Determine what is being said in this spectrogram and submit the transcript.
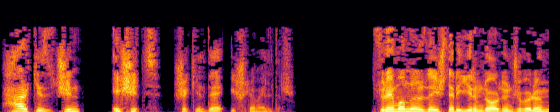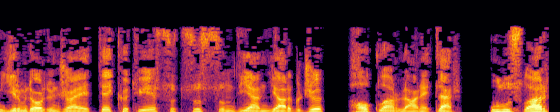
herkes için eşit şekilde işlemelidir. Süleyman'ın özdeyişleri 24. bölüm 24. ayette kötüye suçsuzsun diyen yargıcı halklar lanetler, uluslar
